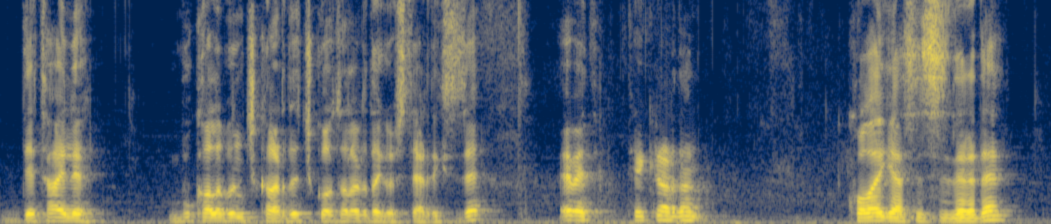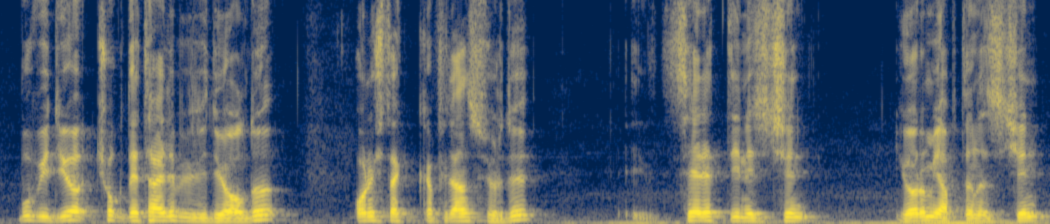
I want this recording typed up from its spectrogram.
detaylı bu kalıbın çıkardığı çikolataları da gösterdik size. Evet, tekrardan kolay gelsin sizlere de. Bu video çok detaylı bir video oldu. 13 dakika falan sürdü. Seyrettiğiniz için, yorum yaptığınız için,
